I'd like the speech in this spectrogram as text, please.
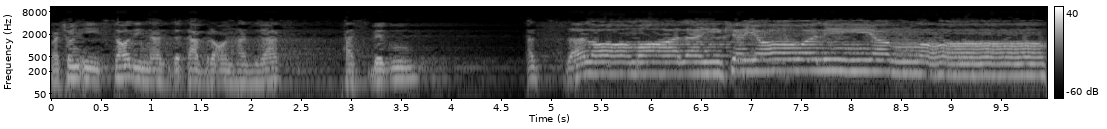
و چون ایستادی نزد قبر آن حضرت پس بگو السلام عليك يا ولي الله.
